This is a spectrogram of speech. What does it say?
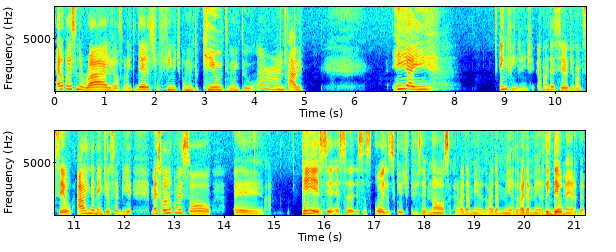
Ela conhecendo o Riley, o relacionamento deles, fofinho, tipo, muito cute, muito. Hum, sabe? E aí. Enfim, gente, aconteceu o que aconteceu. Ainda bem que eu sabia. Mas quando começou é, ter esse, essa, essas coisas que eu, tipo, pensei, nossa, cara, vai dar merda, vai dar merda, vai dar merda. E deu merda.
